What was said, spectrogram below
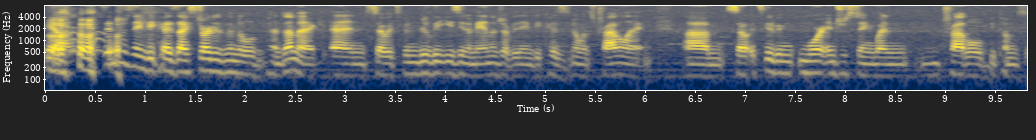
yeah, it's interesting because I started in the middle of the pandemic, and so it's been really easy to manage everything because no one's traveling. Um, so it's going to be more interesting when travel becomes,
